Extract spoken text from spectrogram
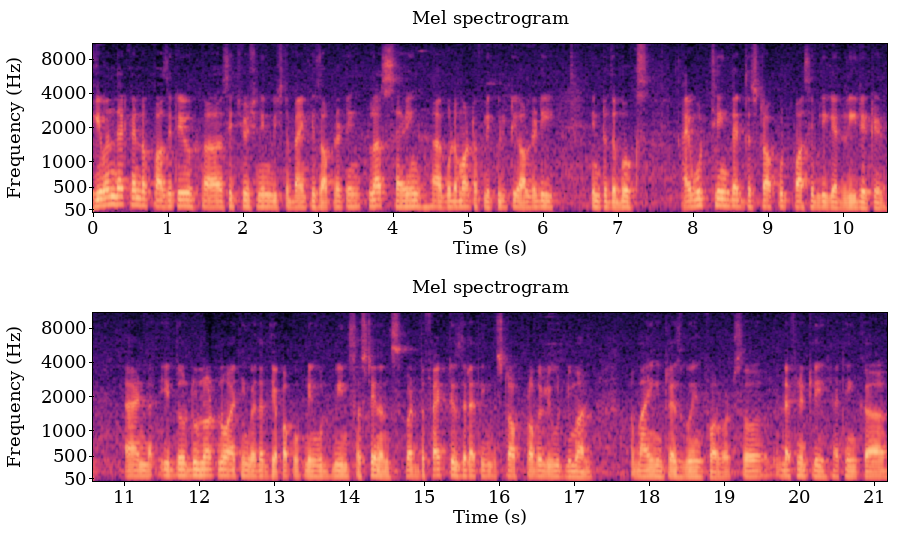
Given that kind of positive uh, situation in which the bank is operating, plus having a good amount of liquidity already into the books, I would think that the stock would possibly get re-rated. And you do not know I think whether gap up opening would mean sustenance. But the fact is that I think the stock probably would demand a buying interest going forward. So definitely I think uh,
